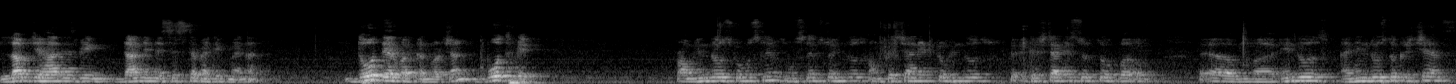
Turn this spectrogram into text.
love jihad is being done in a systematic manner, though there were conversion both way, from Hindus to Muslims, Muslims to Hindus, from Christianity to Hindus, Christianities to, to uh, um, uh, Hindus, and Hindus to Christians,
